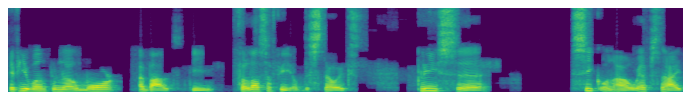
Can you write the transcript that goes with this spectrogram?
If you want to know more about the philosophy of the Stoics, please uh, seek on our website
